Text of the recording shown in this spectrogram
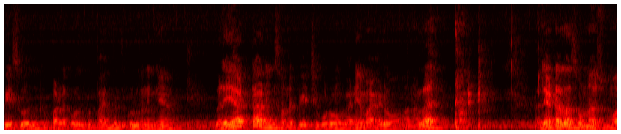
பேசுவதற்கு பழக்குவதற்கு பயன்படுத்தி கொள்ளுங்க நீங்கள் விளையாட்டாக நீங்கள் சொன்ன பேச்சு கூடும் வினயமாகிடும் அதனால் விளையாட்டாக தான் சொன்னேன். சும்மா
